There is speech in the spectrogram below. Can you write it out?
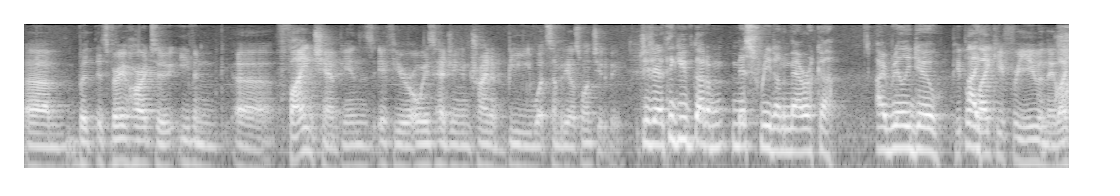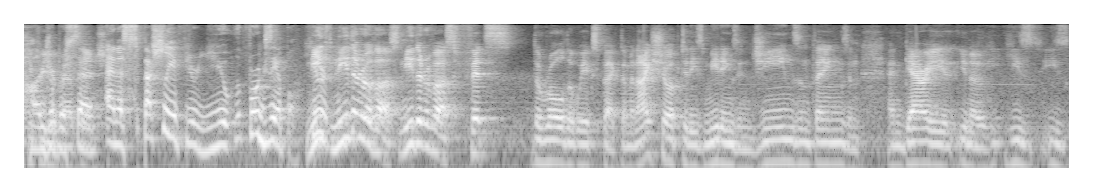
Um, but it's very hard to even uh, find champions if you're always hedging and trying to be what somebody else wants you to be. JJ, I think you've got a misread on America. I really do. People I- like you for you, and they like you for your 100%. message. And especially if you're you. For example, Ne- neither of us, neither of us fits the role that we expect. I mean, I show up to these meetings in jeans and things, and, and Gary, you know, he, he's he's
